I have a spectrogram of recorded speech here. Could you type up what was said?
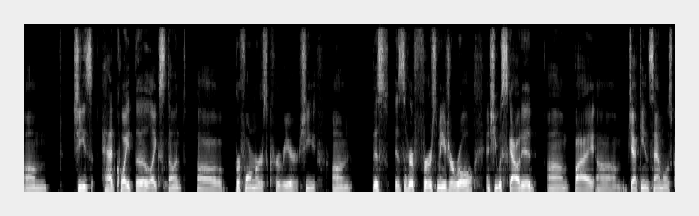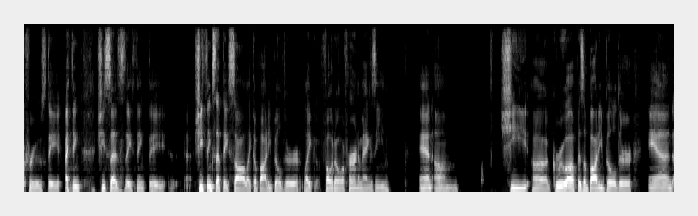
um, she's had quite the like stunt uh performer's career. She um this is her first major role, and she was scouted um by um Jackie and Sammo's crews. They I think she says they think they she thinks that they saw like a bodybuilder like photo of her in a magazine and um she uh grew up as a bodybuilder and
